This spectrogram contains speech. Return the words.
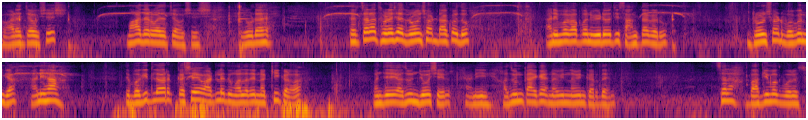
वाड्याचे अवशेष महादरवाजाचे अवशेष. एवढं आहे. तर चला थोडेसे ड्रोन शॉट दाखवतो. आणि मग आपण व्हिडिओची सांगता करू. ड्रोन शॉट बघून घ्या. आणि हां ते बघितल्यावर कसे वाटले तुम्हाला ते नक्की कळवा. म्हणजे अजून जोश येईल आणि अजून काय काय नवीन नवीन करता येईल. चला बाकी मग बोलूच.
